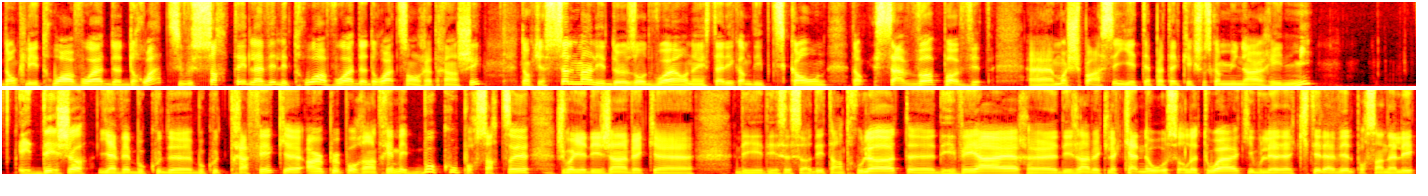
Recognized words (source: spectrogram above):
Donc, les trois voies de droite, si vous sortez de la ville, les trois voies de droite sont retranchées. Donc, il y a seulement les deux autres voies. On a installé comme des petits cônes. Donc, ça va pas vite. Euh, moi, je suis passé, il était peut-être quelque chose comme une heure et demie. Et déjà, il y avait beaucoup de, beaucoup de trafic, euh, un peu pour rentrer, mais beaucoup pour sortir. Je voyais des gens avec euh, des, des ça, des tentes roulottes, euh, des VR, des gens avec le canot sur le toit qui voulaient quitter la ville pour s'en aller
